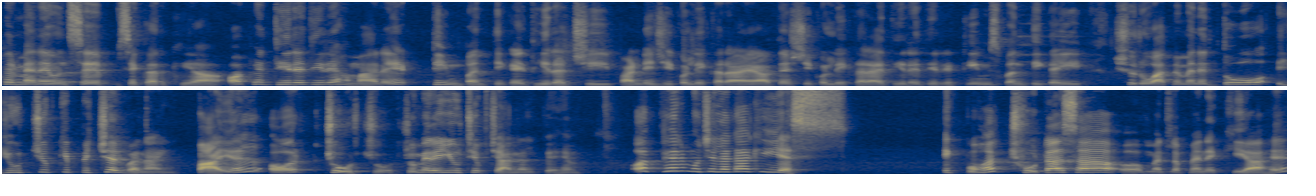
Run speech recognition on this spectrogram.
फिर मैंने उनसे ज़िक्र किया और फिर धीरे धीरे हमारे टीम बनती गई। धीरज जी पांडे जी को लेकर आए आदर्श जी को लेकर आए धीरे धीरे टीम्स बनती गई। शुरुआत में मैंने दो यूट्यूब की पिक्चर बनाई पायल और चोर चोर जो मेरे यूट्यूब चैनल पे हैं। और फिर मुझे लगा कि यस एक बहुत छोटा सा मतलब मैंने किया है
